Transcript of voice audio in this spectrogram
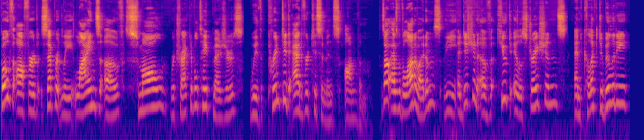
both offered separately lines of small retractable tape measures with printed advertisements on them. So, as with a lot of items, the addition of cute illustrations and collectability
